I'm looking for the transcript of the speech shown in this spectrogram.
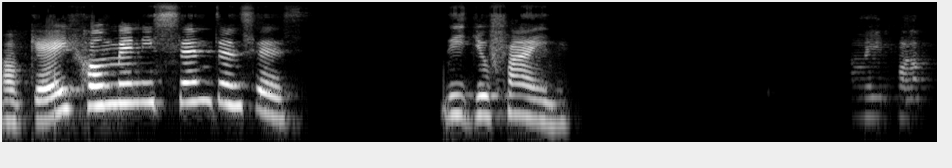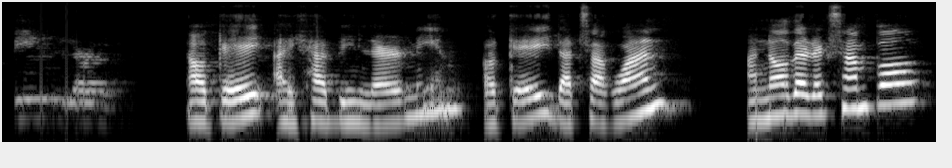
Okay, how many sentences did you find? I have been learning. Okay, I have been learning. Okay, that's a one. Another example.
